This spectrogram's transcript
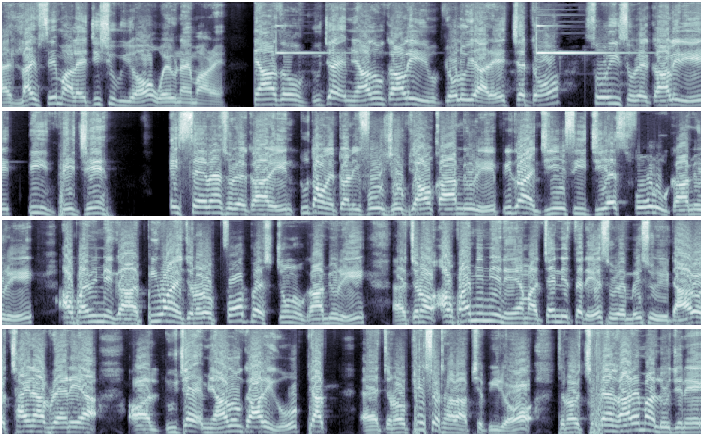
အဲ live ဆေးမှာလည်းကြည့်ရှုပြီးတော့ဝယ်ယူနိုင်ပါတယ်အများဆုံးလူကြိုက်အများဆုံးကားလေးတွေပြောလို့ရတယ်ဂျက်တော်ဆိုဤဆိုတဲ့ကားလေးတွေပြီးဘေဂျင်း A7 ဆိုတဲ့ကားတွေ2024ရုပ်ပြောင်းကားမျိုးတွေပြီးတော့ GAC GS4 လိုကားမျိုးတွေအောက်ပိုင်းမြင့်မြင့်ကားပြီးသွားရင်ကျွန်တော်တို့ Forbes ကျွန်းလိုကားမျိုးတွေအဲကျွန်တော်အောက်ပိုင်းမြင့်မြင့်နေရာမှာကြိုက်နေတတ်တယ်ဆိုတဲ့မိတ်ဆွေတွေဒါကတော့ China brand တွေကအာလူကြိုက်အများဆုံးကားတွေကိုပြအဲကျွန်တော်ဖြစ်ဆွတ်ထားတာဖြစ်ပြီးတော့ကျွန်တော်ဂျပန်ကားထဲမှာလိုချင်တယ်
